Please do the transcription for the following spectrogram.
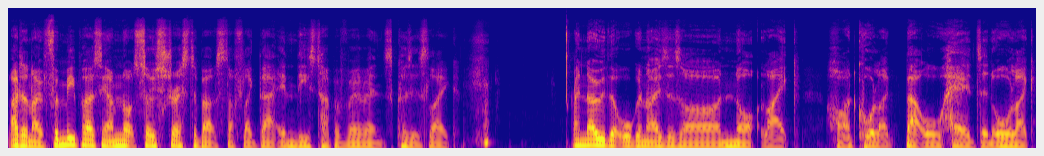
I don't know. For me personally, I'm not so stressed about stuff like that in these type of events because it's like, I know that organizers are not like hardcore like battle heads and all like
